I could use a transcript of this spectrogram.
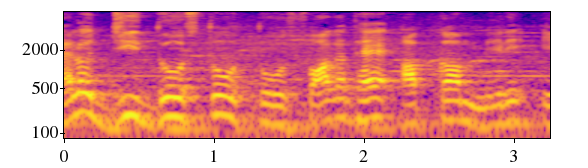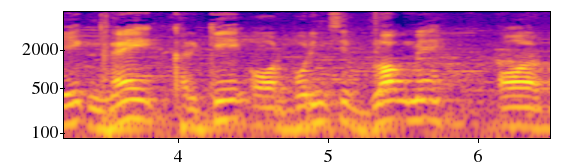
हेलो जी दोस्तों तो स्वागत है आपका मेरे एक नए घर के और बोरिंग से ब्लॉग में। और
